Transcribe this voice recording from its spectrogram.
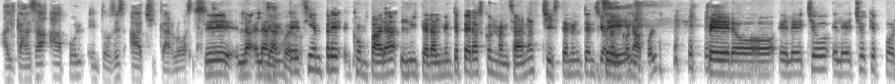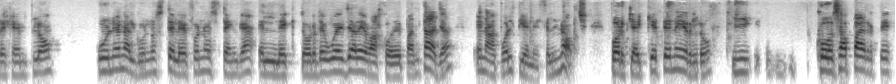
alcanza Apple entonces a achicarlo bastante. Sí, la, gente siempre compara literalmente peras con manzanas, chiste no intencional con Apple, pero el hecho, el hecho que, por ejemplo, uno en algunos teléfonos tenga el lector de huella debajo de pantalla, en Apple tienes el notch, porque hay que tenerlo y cosa aparte,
